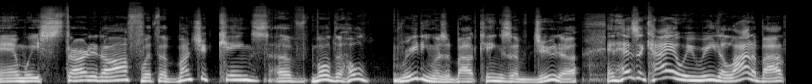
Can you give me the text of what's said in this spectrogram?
And we started off with a bunch of kings of, well, the whole reading was about kings of Judah. And Hezekiah, we read a lot about.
